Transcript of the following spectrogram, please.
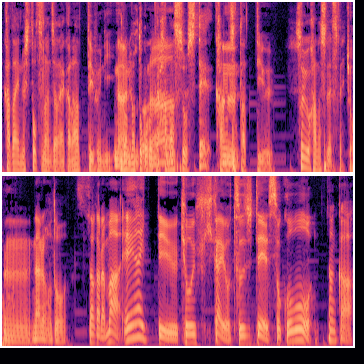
課題の一つなんじゃないかなっていうふうにいろんなところで話をして感じたっていう、そういうお話ですね、今日うは。ん。なるほど。だからまあ AI っていう教育機会を通じてそこをなんか、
